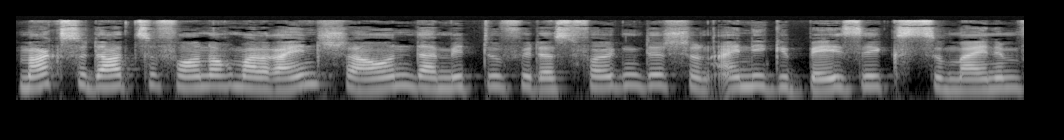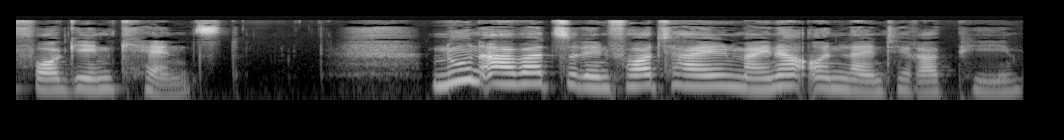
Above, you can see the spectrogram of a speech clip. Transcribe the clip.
magst du da zuvor noch mal reinschauen, damit du für das folgende schon einige Basics zu meinem Vorgehen kennst. Nun aber zu den Vorteilen meiner Online-Therapie.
